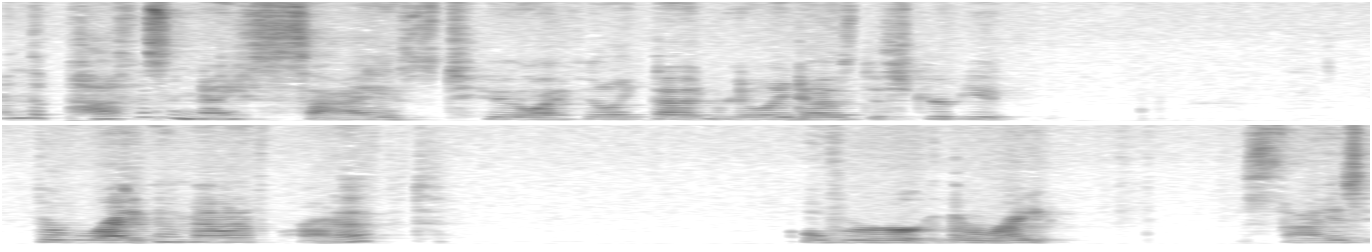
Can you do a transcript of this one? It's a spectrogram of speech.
And the puff is a nice size too. I feel like that really does distribute the right amount of product over the right sized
